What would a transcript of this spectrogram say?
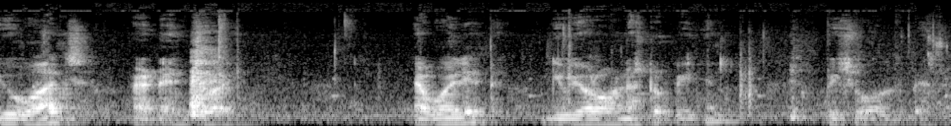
You watch and enjoy it give your honest opinion wish all the best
